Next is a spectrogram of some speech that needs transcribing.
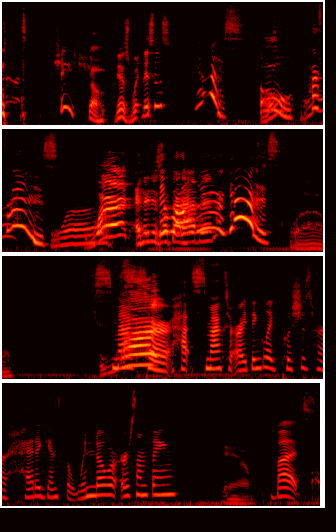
Sheesh. Yo, there's witnesses. Yes, Who? her friends. What? Word? And they just They let that happen? there. Yes. Wow. He smacks What? her, ha- smacks her, or I think like pushes her head against the window or, or something. Damn. But Wow.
